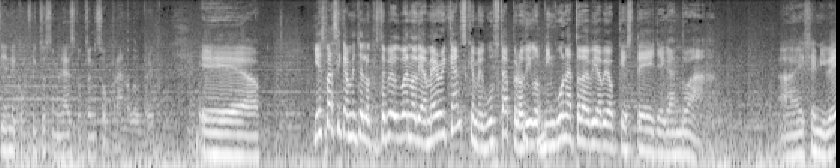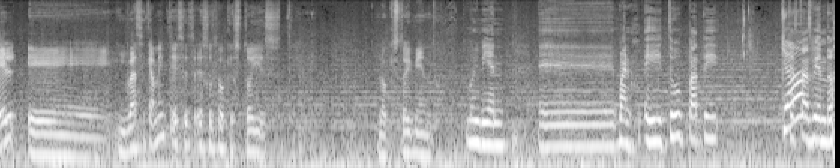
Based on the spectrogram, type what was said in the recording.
tiene conflictos similares con Tony Soprano. Eh, y es básicamente lo que estoy viendo. Bueno, de Americans, que me gusta, pero digo, ninguna todavía veo que esté llegando a, a ese nivel. Eh, y básicamente eso es, eso es lo que estoy este, lo que estoy viendo. Muy bien. Eh, bueno, y tú, Patty, ¿qué Yo, estás viendo?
